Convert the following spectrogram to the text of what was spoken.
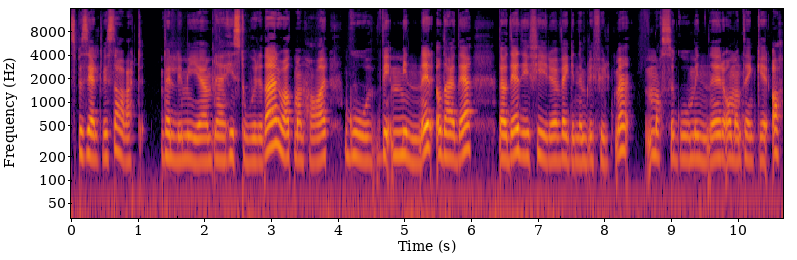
Spesielt hvis det har vært veldig mye eh, historie der, og at man har gode minner. Og det er jo det, det, er jo det de fire veggene blir fylt med. Masse gode minner, og man tenker ah,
